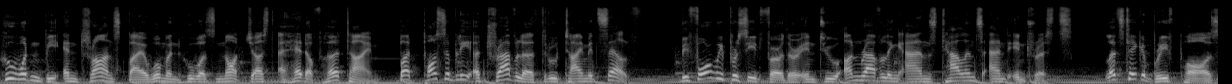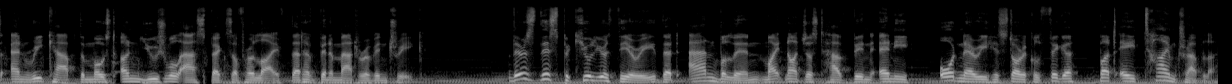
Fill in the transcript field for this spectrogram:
who wouldn't be entranced by a woman who was not just ahead of her time, but possibly a traveler through time itself? Before we proceed further into unraveling Anne's talents and interests, let's take a brief pause and recap the most unusual aspects of her life that have been a matter of intrigue. There's this peculiar theory that Anne Boleyn might not just have been any ordinary historical figure, but a time traveler.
